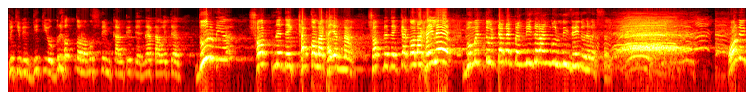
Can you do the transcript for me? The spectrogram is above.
পৃথিবীর দ্বিতীয় বৃহত্তর মুসলিম কান্ট্রিতে নেতা হইতেন। দুর্মিয়া স্বপ্নে দেখা কলা খাইয়েন না। স্বপ্নে দেখা কলা খাইলে ঘুমের তুইটা দেখবেন নিজের আঙ্গুল নিজেই ধরে রাখছেন অনেক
